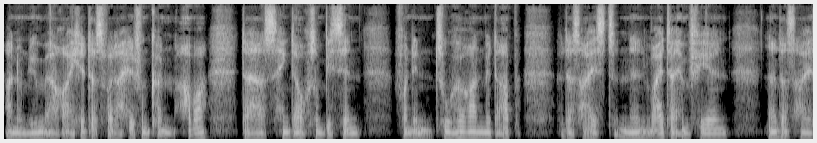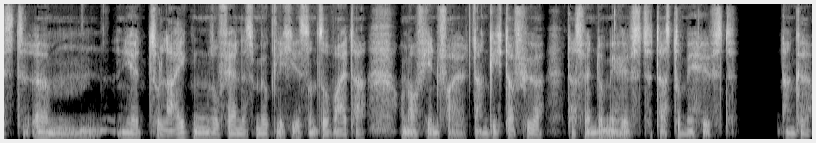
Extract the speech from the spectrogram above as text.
anonym erreiche, dass wir da helfen können. Aber das hängt auch so ein bisschen von den Zuhörern mit ab. Das heißt, ne, weiterempfehlen. Ne, das heißt, ähm, hier zu liken, sofern es möglich ist und so weiter. Und auf jeden Fall danke ich dafür, dass wenn du mir hilfst, dass du mir hilfst. Danke.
